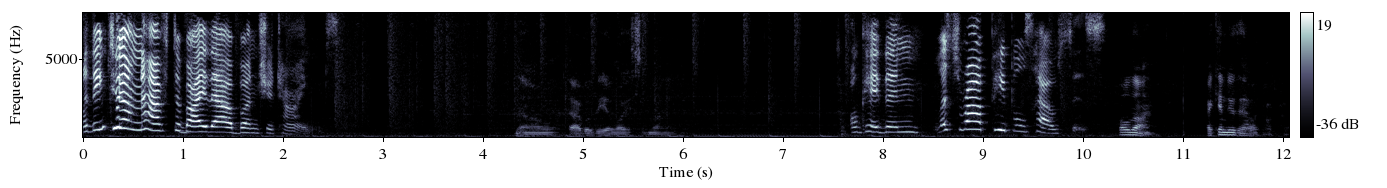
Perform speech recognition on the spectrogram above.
I think you're gonna have to buy that a bunch of times. No, that would be a waste of money. Okay, then let's rob people's houses. Hold on. I can do the helicopter.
